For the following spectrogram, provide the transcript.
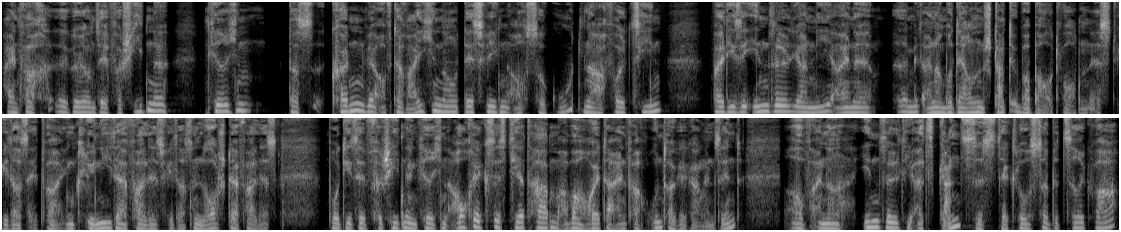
einfach, äh, gehören sehr verschiedene Kirchen. Das können wir auf der Reichenau deswegen auch so gut nachvollziehen, weil diese Insel ja nie eine äh, mit einer modernen Stadt überbaut worden ist, wie das etwa in Cluny der Fall ist, wie das in Lorsch der Fall ist, wo diese verschiedenen Kirchen auch existiert haben, aber heute einfach untergegangen sind. Auf einer Insel, die als Ganzes der Klosterbezirk war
